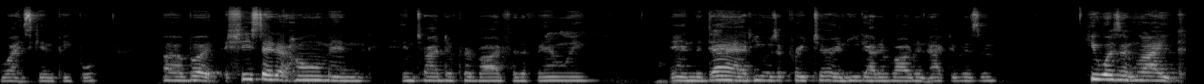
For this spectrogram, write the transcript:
light skinned people. Uh, but she stayed at home and, and tried to provide for the family. And the dad, he was a preacher and he got involved in activism. He wasn't like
